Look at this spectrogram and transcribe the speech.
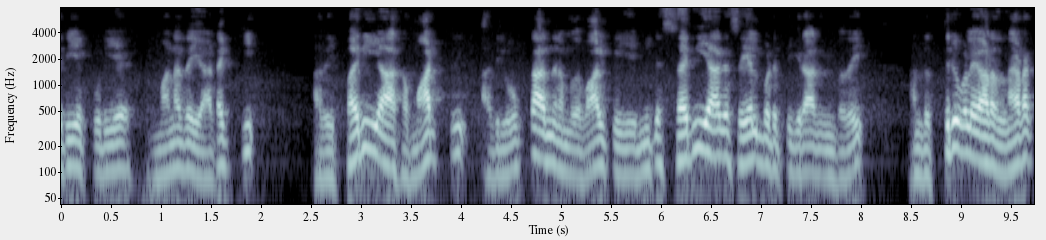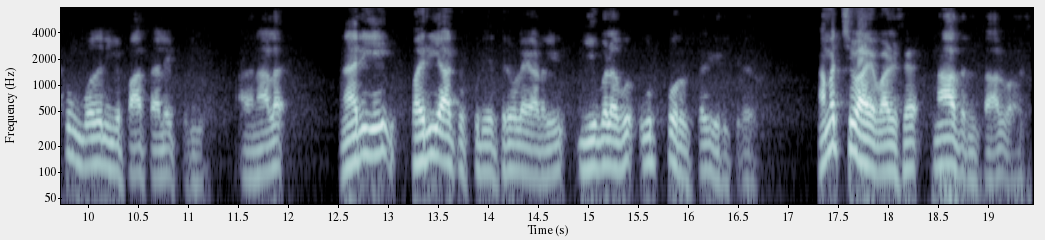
தெரியக்கூடிய மனதை அடக்கி அதை பரியாக மாற்றி அதில் உட்கார்ந்து நமது வாழ்க்கையை மிக சரியாக செயல்படுத்துகிறான் என்பதை அந்த திருவிளையாடல் நடக்கும்போது நீங்கள் பார்த்தாலே புரியும். அதனால் நரியை பரியாக்கக்கூடிய திருவிளையாடலில் இவ்வளவு உட்பொருட்கள் இருக்கிறது. நமச்சிவாய வாழ்க நாதன் தாழ் வாழ்க.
